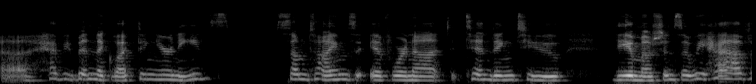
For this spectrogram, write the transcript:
uh, have you been neglecting your needs? Sometimes, if we're not tending to the emotions that we have,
